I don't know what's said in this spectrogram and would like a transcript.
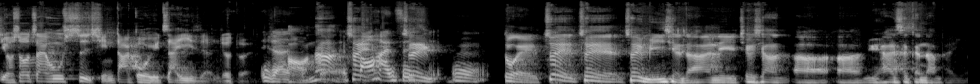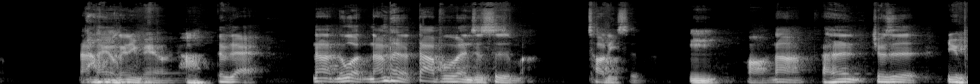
有时候在乎事情大过于在意人，就对。人好，那最包含自嗯，对，最最最明显的案例，就像呃呃，女孩子跟男朋友，男朋友跟女朋友啊，对不对？那如果男朋友大部分就是什么超理智嘛，嗯，哦，那反正就是女。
